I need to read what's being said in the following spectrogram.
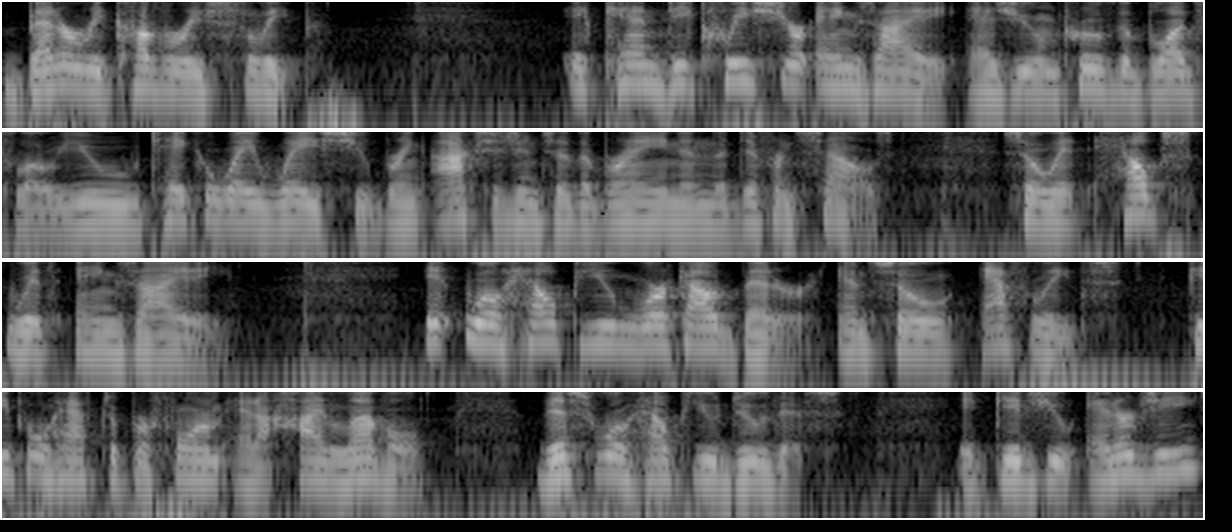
better recovery sleep. It can decrease your anxiety as you improve the blood flow. You take away waste, you bring oxygen to the brain and the different cells. So it helps with anxiety. It will help you work out better. And so, athletes, people have to perform at a high level, this will help you do this. It gives you energy,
